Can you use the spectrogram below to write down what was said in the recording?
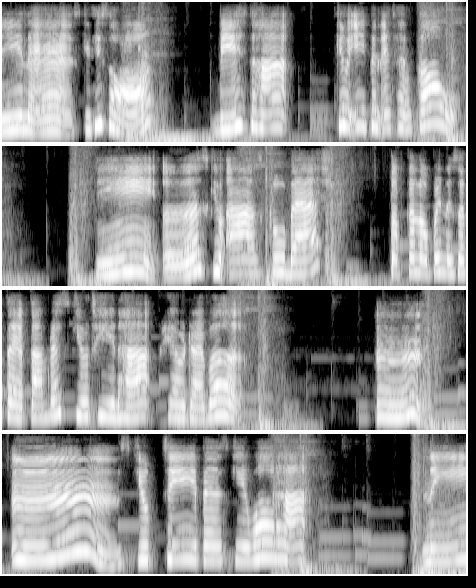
นี่แน่สกิลที่สอง Beast นะคะสกิล E เป็น Entangle นี่เออสกิล R สกิล Bash ตบกระโหลกไปหนึ่งสเต็ปตามด้วยสกิล T นะคะ Pale Driver อืมอืมสกิล G เป็นสกิลเวอร์นะคะนี่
